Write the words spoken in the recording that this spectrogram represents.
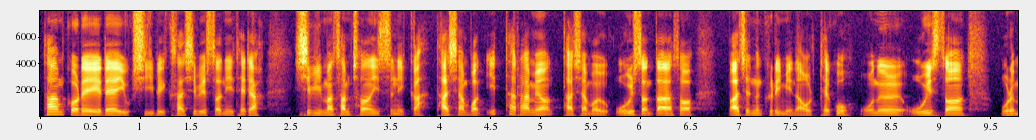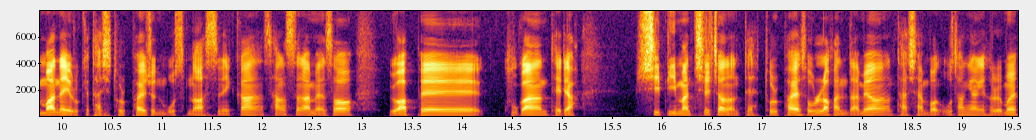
다음 거래일에 60, 241선이 대략 12만 3천원 있으니까 다시 한번 이탈하면 다시 한번 5일선 따라서 빠지는 그림이 나올 테고 오늘 5일선 오랜만에 이렇게 다시 돌파해주는 모습 나왔으니까 상승하면서 요 앞에 구간 대략 12만 7천 원대 돌파해서 올라간다면 다시 한번 우상향의 흐름을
